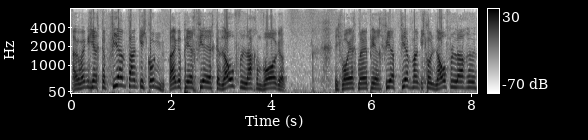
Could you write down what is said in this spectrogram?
Also wenn ich jetzt 24 Kunden meine PR4 jetzt gelaufen lachen wollte, ich wollte jetzt meine PR4 24 Kunden laufen lachen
